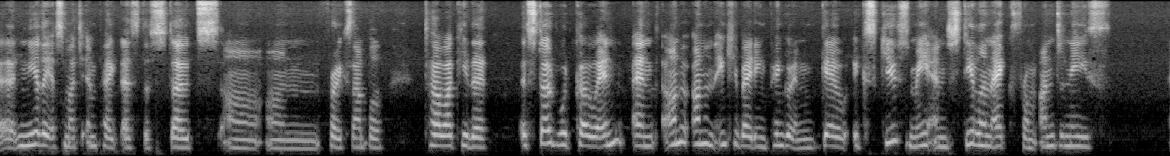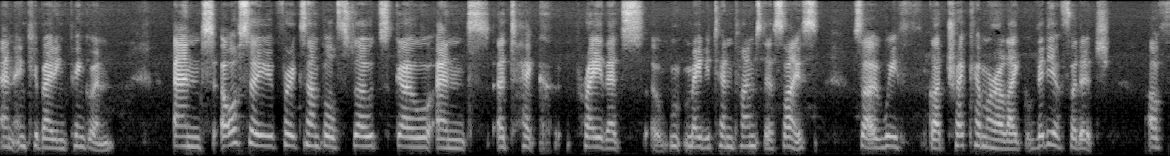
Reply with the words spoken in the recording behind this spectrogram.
uh, nearly as much impact as the stoats on, for example, Tawaki. The a stoat would go in and on, on an incubating penguin go, excuse me, and steal an egg from underneath an incubating penguin. And also, for example, stoats go and attack prey that's uh, maybe 10 times their size. So we've got track camera like video footage of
